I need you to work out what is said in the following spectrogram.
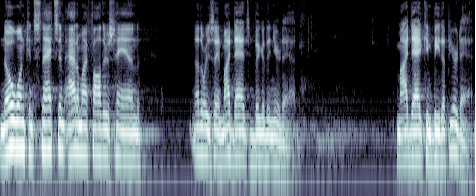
No one can snatch them out of my Father's hand. In other words, he's saying, My dad's bigger than your dad. My dad can beat up your dad.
